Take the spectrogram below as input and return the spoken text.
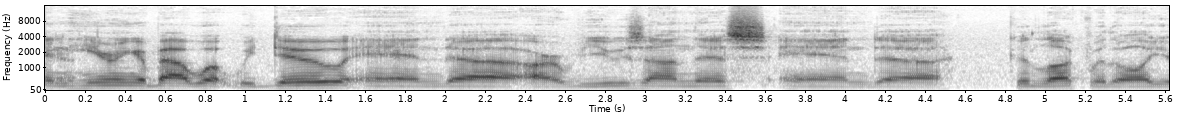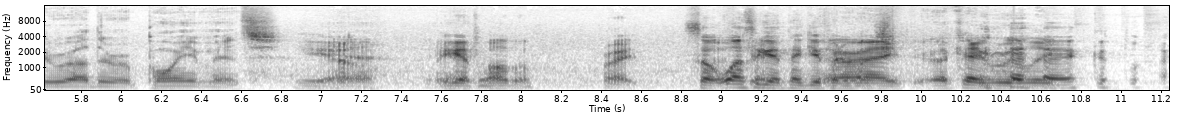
and hearing about what we do and uh, our views on this. And uh, good luck with all your other appointments. yeah, you get welcome. Right. So once again, thank you very All much. right. Okay, really. Goodbye.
